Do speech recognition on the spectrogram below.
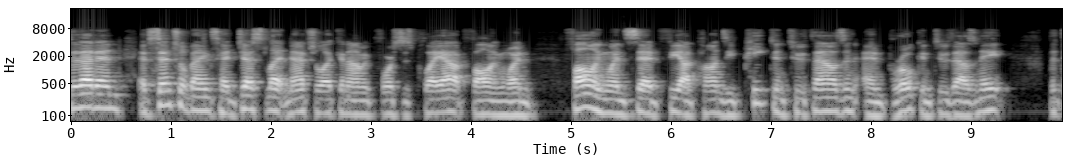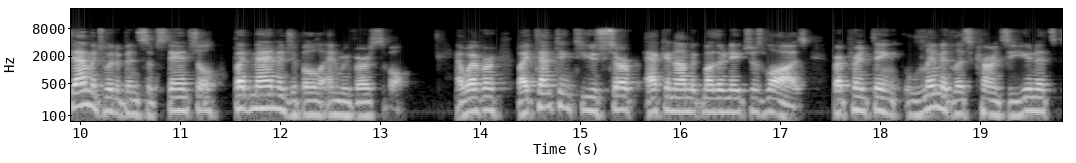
To that end, if central banks had just let natural economic forces play out following when following when said fiat Ponzi peaked in 2000 and broke in 2008, the damage would have been substantial, but manageable and reversible. However, by attempting to usurp economic Mother Nature's laws, by printing limitless currency units,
